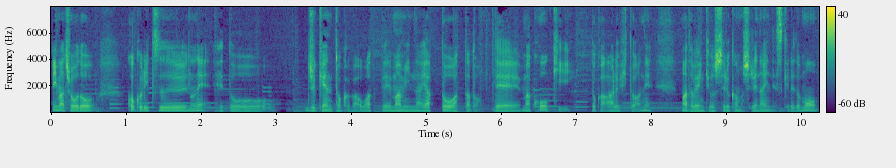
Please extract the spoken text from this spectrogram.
今ちょうど国立のね、えっと、受験とかが終わって、まあみんなやっと終わったと。で、まあ後期とかある人はね、まだ勉強してるかもしれないんですけれども、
